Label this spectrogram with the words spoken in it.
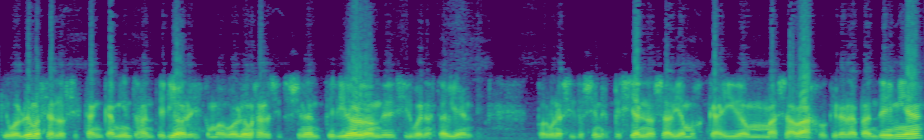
que volvemos a los estancamientos anteriores, como volvemos a la situación anterior donde decir, bueno, está bien, por una situación especial nos habíamos caído más abajo que era la pandemia,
